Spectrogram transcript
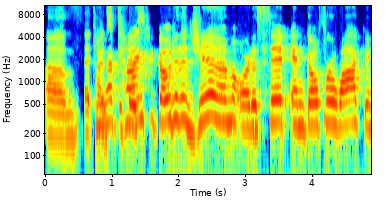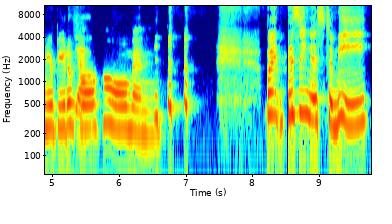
Um, at times, you have time to go to the gym or to sit and go for a walk in your beautiful yeah. home. And but busyness to me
